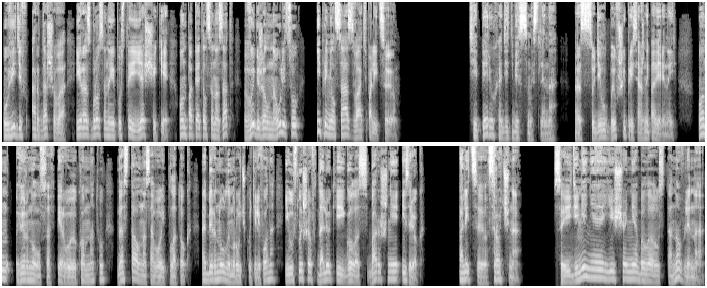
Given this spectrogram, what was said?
Увидев Ардашева и разбросанные пустые ящики, он попятился назад, выбежал на улицу и принялся звать полицию. «Теперь уходить бессмысленно», – рассудил бывший присяжный поверенный. Он вернулся в первую комнату, достал носовой платок, обернул им ручку телефона и, услышав далекий голос барышни, изрек. «Полицию, срочно!» Соединение еще не было установлено,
